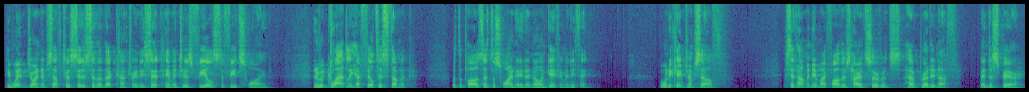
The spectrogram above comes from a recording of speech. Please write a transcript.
He went and joined himself to a citizen of that country, and he sent him into his fields to feed swine. And he would gladly have filled his stomach with the paws that the swine ate, and no one gave him anything. But when he came to himself, he said, How many of my father's hired servants have bread enough and to spare?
